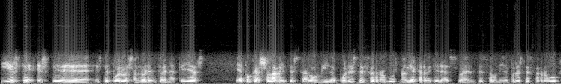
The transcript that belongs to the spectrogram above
y este, este, este pueblo, San Lorenzo, en aquellas épocas solamente estaba unido por este ferrobús, no había carreteras, solamente estaba unido por este ferrobús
